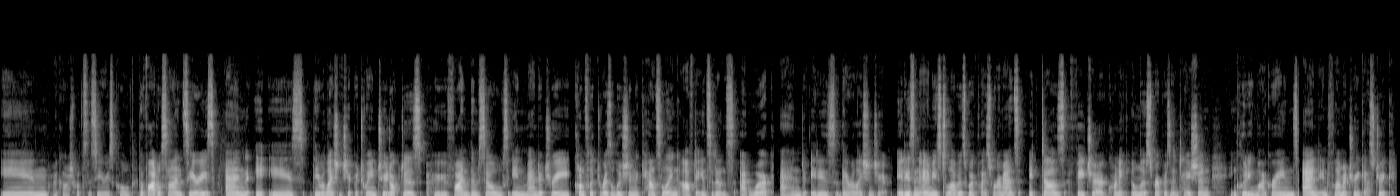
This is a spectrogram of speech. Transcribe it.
in, oh my gosh, what's the series called? The Vital Signs series. And it is the relationship between two doctors who find themselves in mandatory conflict resolution counseling after incidents at work. And it is their relationship. It is an enemies to lovers workplace romance. It does feature chronic illness representation, including migraines and inflammatory gastric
